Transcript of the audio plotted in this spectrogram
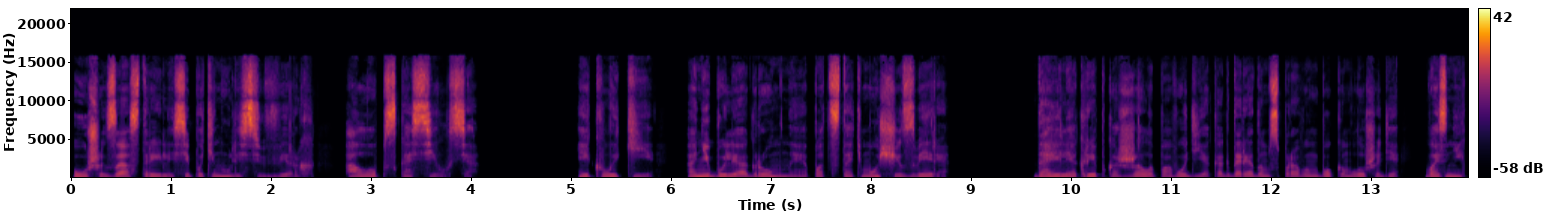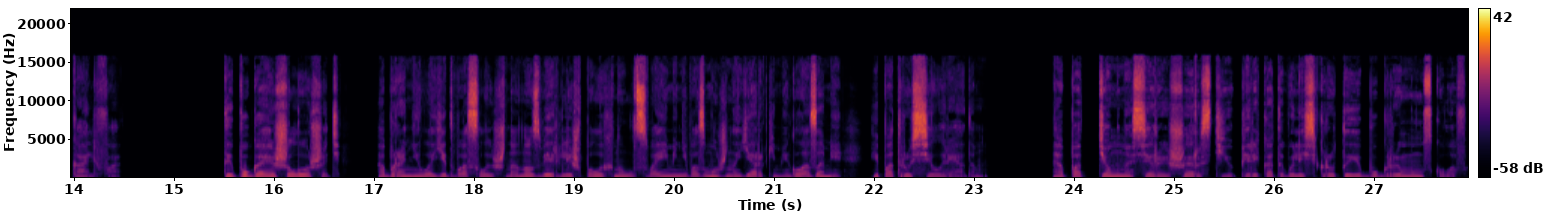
уши заострились и потянулись вверх, а лоб скосился. И клыки, они были огромные, под стать мощи зверя. Даэлия крепко сжала поводья, когда рядом с правым боком лошади возник Альфа. «Ты пугаешь лошадь!» — обронила едва слышно, но зверь лишь полыхнул своими невозможно яркими глазами и потрусил рядом. А под темно серой шерстью перекатывались крутые бугры мускулов.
